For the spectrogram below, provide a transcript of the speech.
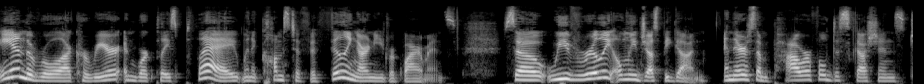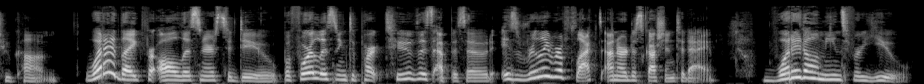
and the role our career and workplace play when it comes to fulfilling our need requirements. So we've really only just begun and there are some powerful discussions to come. What I'd like for all listeners to do before listening to part two of this episode is really reflect on our discussion today. What it all means for you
